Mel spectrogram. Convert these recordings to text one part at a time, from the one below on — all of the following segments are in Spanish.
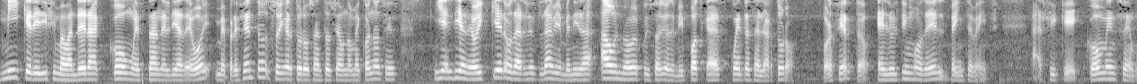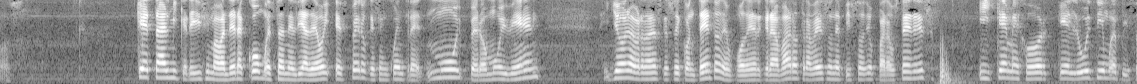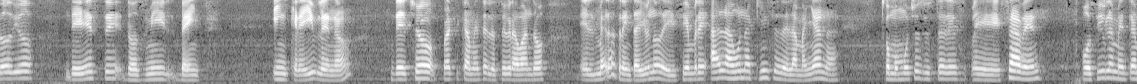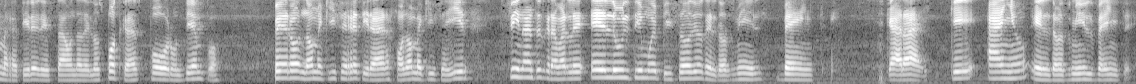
Mi queridísima bandera, ¿cómo están el día de hoy? Me presento, soy Arturo Santos si aún no me conoces y el día de hoy quiero darles la bienvenida a un nuevo episodio de mi podcast Cuéntaselo Arturo. Por cierto, el último del 2020. Así que comencemos. ¿Qué tal mi queridísima bandera? ¿Cómo están el día de hoy? Espero que se encuentren muy pero muy bien. Yo la verdad es que estoy contento de poder grabar otra vez un episodio para ustedes. Y qué mejor que el último episodio de este 2020. Increíble, ¿no? De hecho, prácticamente lo estoy grabando el mero 31 de diciembre a la 1.15 de la mañana. Como muchos de ustedes eh, saben, posiblemente me retire de esta onda de los podcasts por un tiempo pero no me quise retirar o no me quise ir sin antes grabarle el último episodio del 2020. Caray, qué año el 2020.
